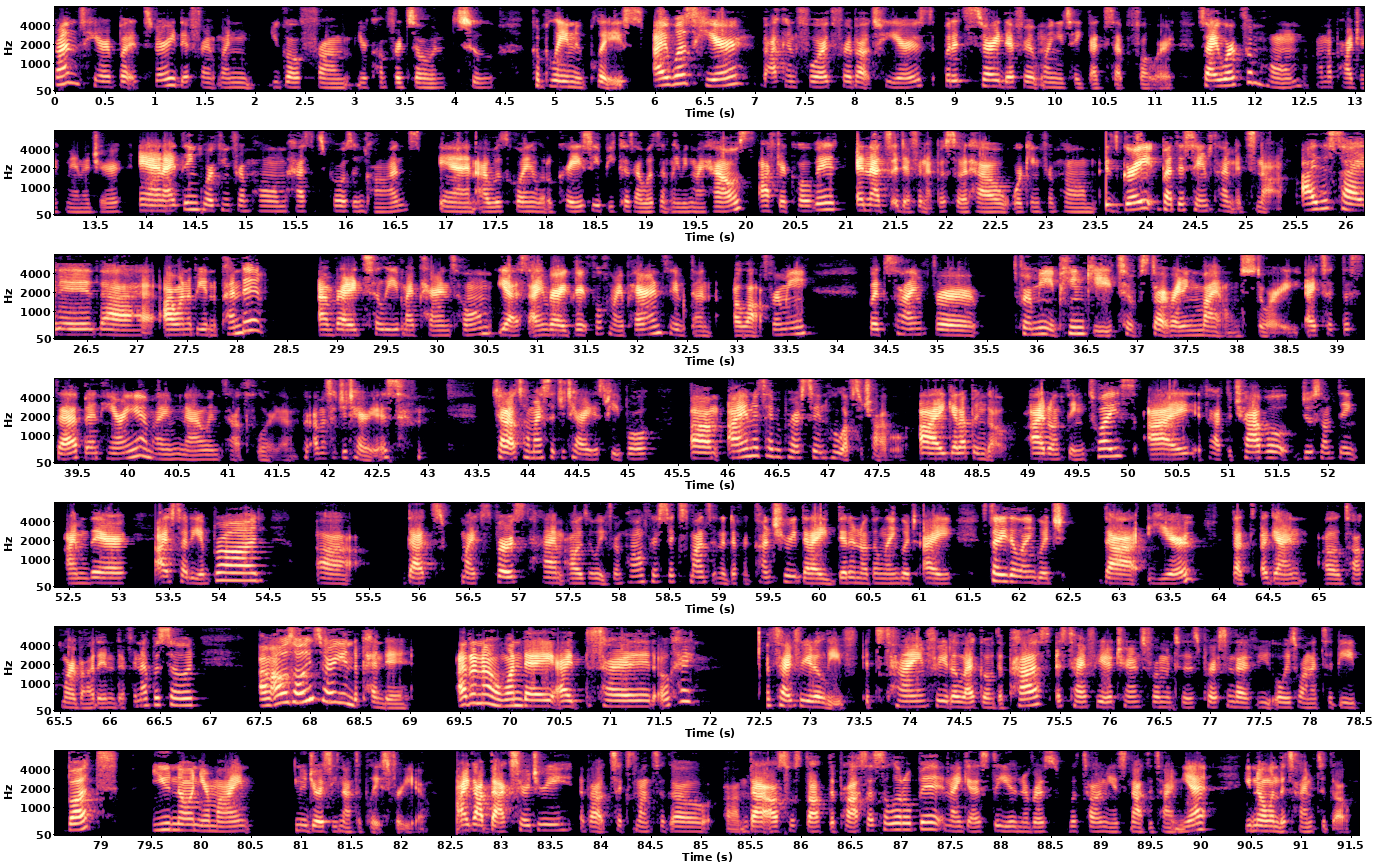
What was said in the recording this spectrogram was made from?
friends here, but it's very different when you go from your comfort zone to completely new place. I was here back and forth for about two years, but it's very different when you take that step forward. So I work from home. I'm a project manager, and I think working from home has its pros and cons. And I was going a little crazy because I wasn't leaving my house after COVID. And that's a different episode how working from home is great, but at the same time, it's not. I decided that I want to be independent. I'm ready to leave my parents' home. Yes, I'm very grateful for my parents. They've done a lot for me it's time for for me, Pinky, to start writing my own story. I took the step and here I am. I'm now in South Florida. I'm a Sagittarius. Shout out to all my Sagittarius people. Um, I am the type of person who loves to travel. I get up and go. I don't think twice. I, if I have to travel, do something, I'm there. I study abroad. Uh, that's my first time I was away from home for six months in a different country that I didn't know the language. I studied the language that year that's again, I'll talk more about it in a different episode. Um, I was always very independent. I don't know. One day I decided, okay, it's time for you to leave. It's time for you to let go of the past. It's time for you to transform into this person that you always wanted to be. But you know in your mind, New Jersey's not the place for you. I got back surgery about six months ago. Um, that also stopped the process a little bit. And I guess the universe was telling me it's not the time yet. You know when the time to go.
